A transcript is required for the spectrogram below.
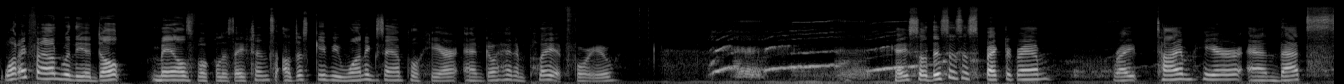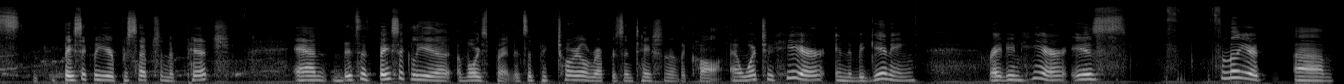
What I found with the adult males vocalizations, I'll just give you one example here and go ahead and play it for you. Okay, so this is a spectrogram, right? Time here, and that's basically your perception of pitch. And this is basically a, a, voice print. It's a pictorial representation of the call. And what you hear in the beginning, right in here, is familiar um,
